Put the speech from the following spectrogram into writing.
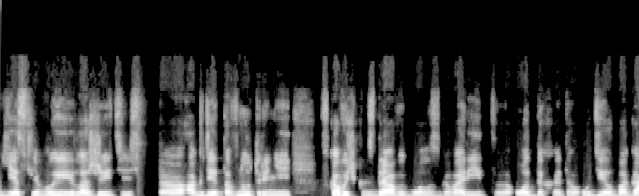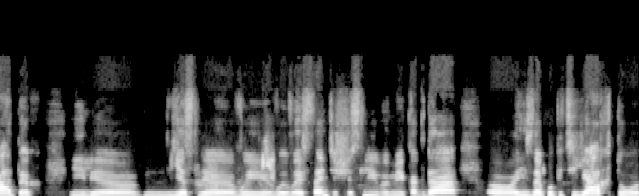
если вы ложитесь, а, а где-то внутренний, в кавычках, здравый голос говорит, э, отдых – это удел богатых, или если вы, вы, вы станете счастливыми, когда, а, не знаю, купите яхту,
